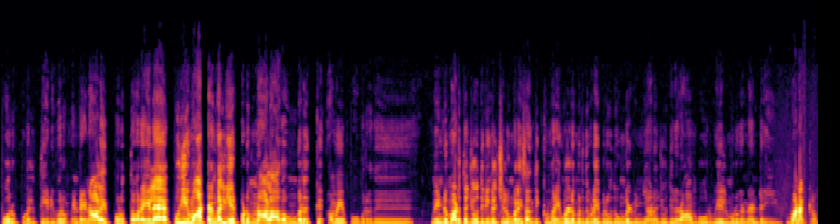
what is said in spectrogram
பொறுப்புகள் தேடி வரும். இன்றைய நாளை பொறுத்தவரையில் புதிய மாற்றங்கள் ஏற்படும் நாளாக உங்களுக்கு அமையப் போகிறது. மீண்டும் அடுத்த ஜோதி நிகழ்ச்சியில் உங்களை சந்திக்கும் வரை உங்களிடமிருந்து விடைபெறுவது உங்கள் விஞ்ஞான ஜோதிடர் ராம்பூர் வேல்முருகன். நன்றி. வணக்கம்.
